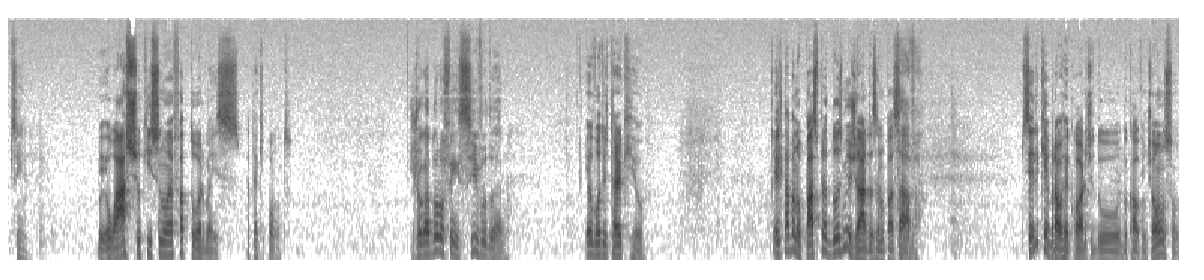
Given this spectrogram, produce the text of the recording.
Sim. Eu acho que isso não é fator, mas até que ponto? Jogador ofensivo do ano. Eu vou de Tark Hill. Ele estava no passo para 2 mil jardas ano passado. Tava. Se ele quebrar o recorde do, do Calvin Johnson,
